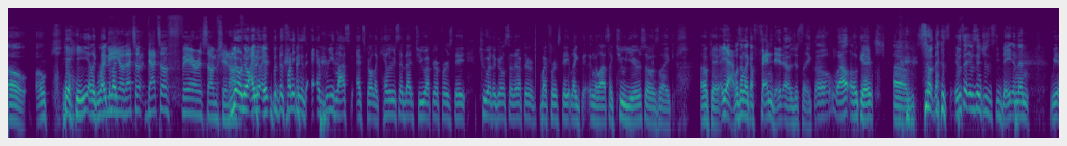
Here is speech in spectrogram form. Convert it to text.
oh, okay. Like right to mean, my you know, that's a that's a fair assumption. no, no, I know. It, but the funny thing is, every last ex girl, like Hillary said that too after our first date. Two other girls said that after my first date, like in the last like two years. So I was like, okay, yeah, I wasn't like offended. I was just like, oh well, okay. Um, so that's it was it was an interesting date, and then we.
